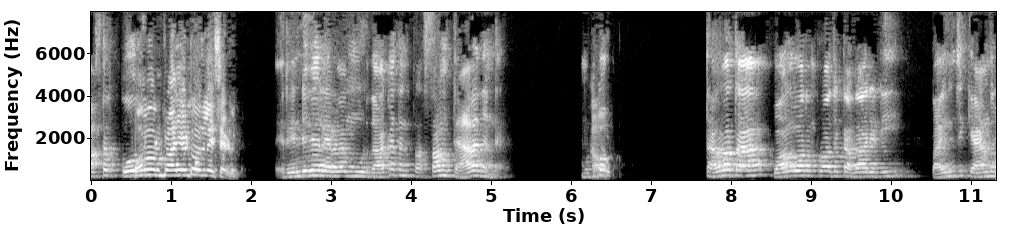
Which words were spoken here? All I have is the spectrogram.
ఆఫ్టర్ కోవిడ్ పోలవరం ప్రాజెక్టు వదిలేశాడు. రెండు వేల ఇరవై మూడు దాకా దాని ప్రస్తావన తేలేదండి. తర్వాత పోలవరం ప్రాజెక్ట్ అథారిటీ పైనుంచి కేంద్ర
